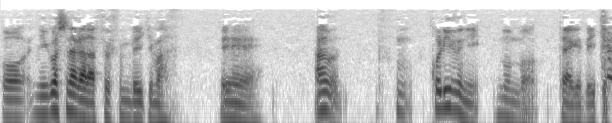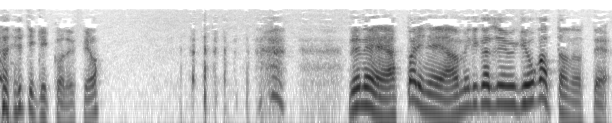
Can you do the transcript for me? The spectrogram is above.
こう、濁しながら進んでいきます。ええあの、懲りずに、どんどん手挙げていただいて結構ですよ。でね、やっぱりね、アメリカ人受け良かったんだって。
